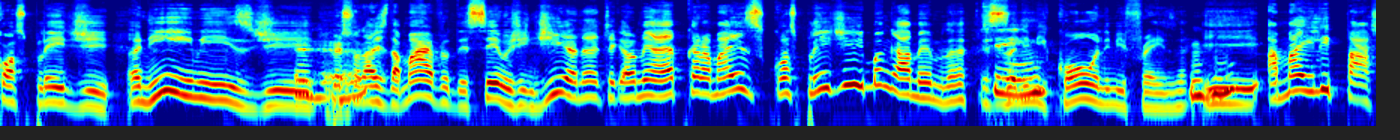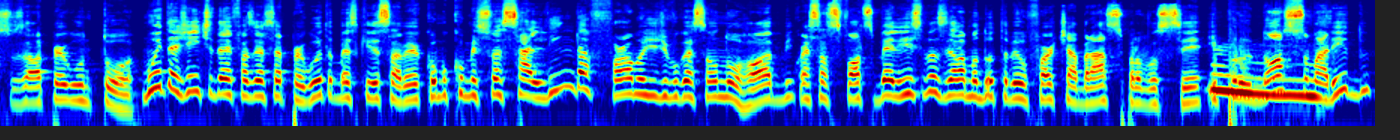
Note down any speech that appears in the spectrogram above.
cosplay de animes, de uhum. personagens da Marvel, DC, hoje em dia, né? Na minha época era mais cosplay de mangá mesmo, né? Esses anime con, anime friends, né? Uhum. E a Maíli Passos, ela perguntou. Muita gente deve fazer essa pergunta, mas queria saber como começou essa linda forma de divulgação no hobby, com essas fotos belíssimas. Ela mandou também um forte abraço para você e pro hum. nosso marido.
